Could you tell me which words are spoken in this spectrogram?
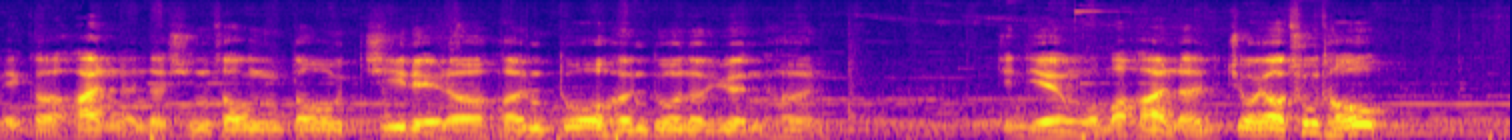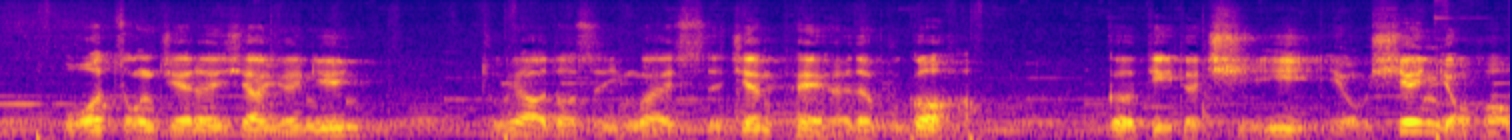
每个汉人的心中都积累了很多很多的怨恨。今天我们汉人就要出头。我总结了一下原因，主要都是因为时间配合的不够好，各地的起义有先有后，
